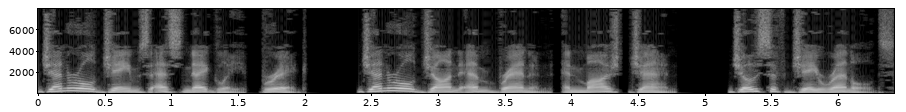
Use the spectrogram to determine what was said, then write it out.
General James S. Negley, Brig. General John M. Brannan, and Maj. Gen. Joseph J. Reynolds.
